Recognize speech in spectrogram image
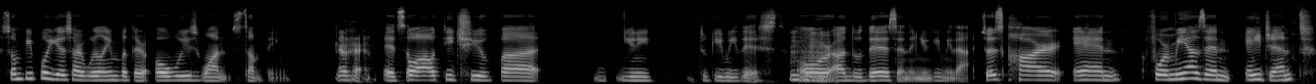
Some people, yes, are willing, but they always want something. Okay. It's, oh, I'll teach you, but you need to give me this, or Mhm. I'll do this, and then you give me that. So it's hard. And for me as an agent,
